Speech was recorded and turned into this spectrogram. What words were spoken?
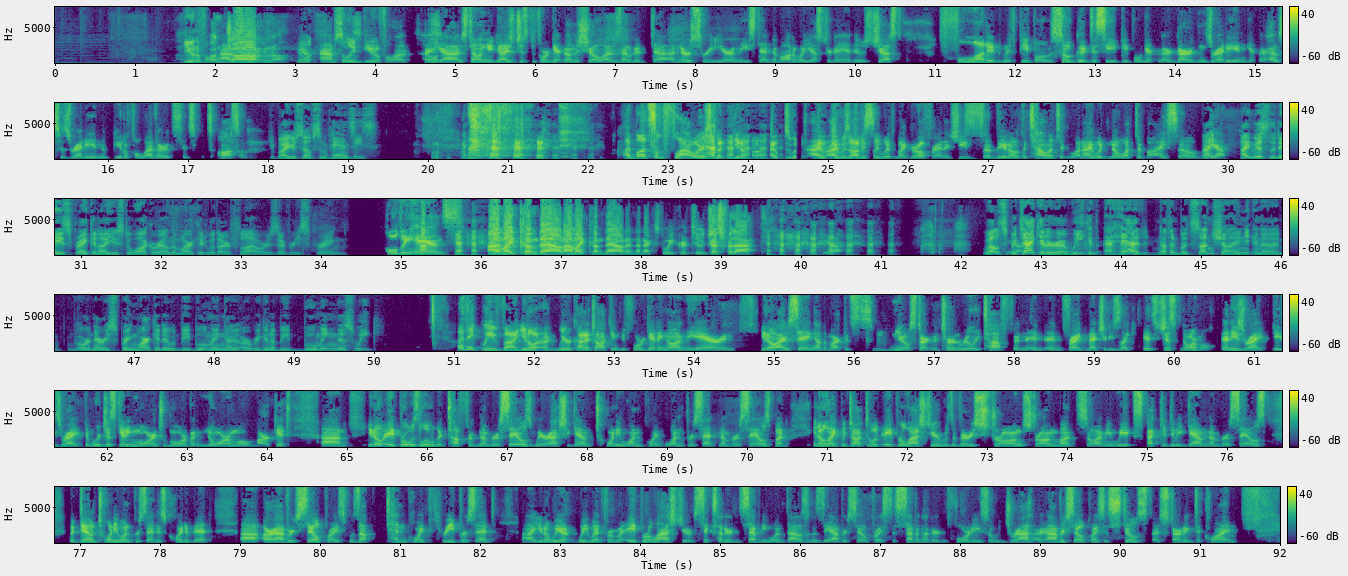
Beautiful. Buongiorno. Absolutely, yeah, absolutely beautiful out. I, uh, I, was telling you guys just before getting on the show, I was out at uh, a nursery here in the east end of Ottawa yesterday, and it was just flooded with people. It was so good to see people getting their gardens ready and get their houses ready in the beautiful weather. It's it's it's awesome. You buy yourself some pansies? I bought some flowers, but you know, I was with, I, I, was obviously with my girlfriend, and she's uh, you know the talented one. I wouldn't know what to buy, so but I, yeah, I miss the days Frank and I used to walk around the market with our flowers every spring, holding hands. I might come down. I might come down in the next week or two just for that. yeah. Well, spectacular yeah. week ahead. Nothing but sunshine in an ordinary spring market. It would be booming. Are we going to be booming this week? I think we've, uh, you know, uh, we were kind of talking before getting on the air, and you know, I was saying how the market's, you know, starting to turn really tough, and and, and Frank mentioned he's like, it's just normal, and he's right, he's right. We're just getting more into more of a normal market. Um, you know, April was a little bit tough for the number of sales. We were actually down twenty one point one percent number of sales, but you know, like we talked about, April last year was a very strong, strong month. So I mean, we expected to be down number of sales, but down twenty one percent is quite a bit. Uh, our average sale price was up 10.3%. Uh, you know, we we went from April last year of 671,000 as the average sale price to 740. So we draft our average sale price is still starting to climb.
